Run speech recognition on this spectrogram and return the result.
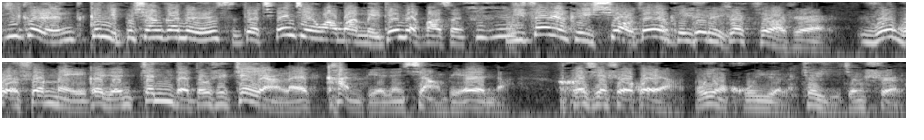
一个人跟你不相干的人死掉千千万万，每天在发生，你照样可以笑，照样可以睡。跟你说，徐老师，如果说每个人真的都是这样来看别人、想别人的，和谐社会啊，不用呼吁了，就已经是了。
